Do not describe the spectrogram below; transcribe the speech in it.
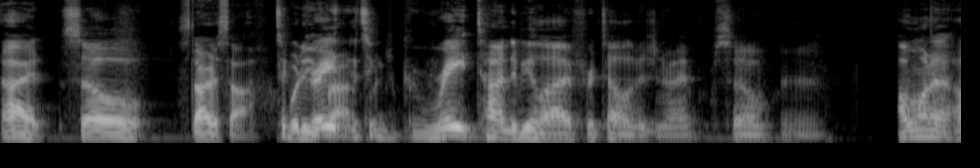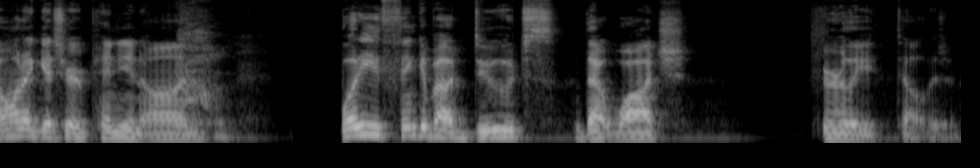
All right, so Start us off. it's a what do you great it's a what you brought? great time to be alive for television, right? So Mhm. I wanna I wanna get your opinion on what do you think about dudes that watch girly television?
